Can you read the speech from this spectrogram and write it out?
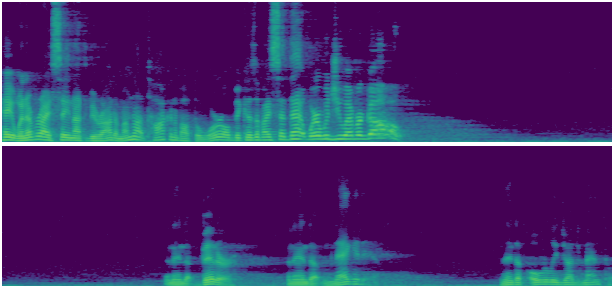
hey, whenever I say not to be around him, I'm not talking about the world because if I said that, where would you ever go? And they end up bitter, and they end up negative, and they end up overly judgmental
